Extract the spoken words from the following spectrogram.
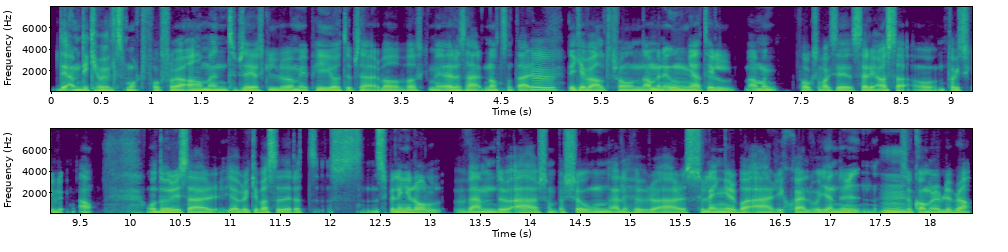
det, ja, men det kan vara lite smart, folk frågar, ah, men typ, så här, jag skulle vilja vara med i PH, typ, så här, vad, vad ska man, eller så här, något sånt där. Mm. Det kan vara allt från ja, men unga till ja, men folk som faktiskt är seriösa. Och, faktiskt skulle, ja. och då är det så här, jag brukar bara säga det att det spelar ingen roll vem du är som person eller hur du är, så länge du bara är dig själv och genuin Mm. så kommer det bli bra.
